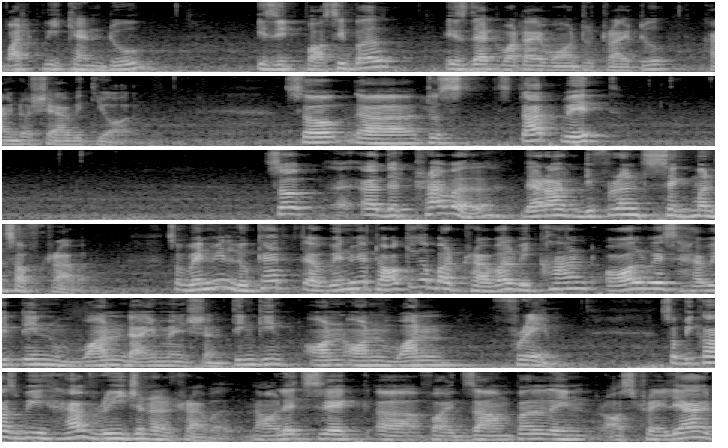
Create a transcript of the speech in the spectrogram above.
what we can do. Is it possible? Is that what I want to try to kind of share with you all? So to start with, so uh, the travel, there are different segments of travel. So when we look at, uh, when we are talking about travel, we can't always have it in one dimension, thinking on, on one frame. So because we have regional travel. Now let's take, uh, for example, in Australia,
